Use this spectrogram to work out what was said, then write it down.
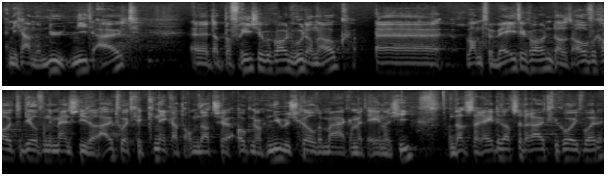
En die gaan er nu niet uit. Uh, dat bevriezen we gewoon, hoe dan ook. Uh, want we weten gewoon dat het overgrote deel van de mensen die eruit wordt geknikkerd... omdat ze ook nog nieuwe schulden maken met energie... en dat is de reden dat ze eruit gegooid worden...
